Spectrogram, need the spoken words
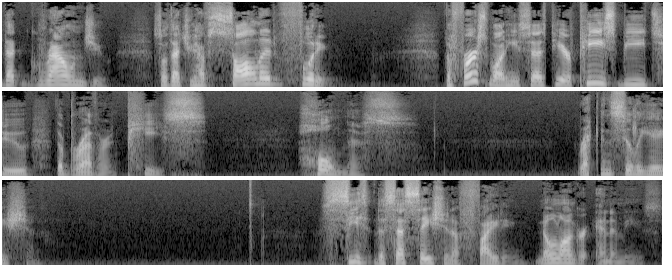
that ground you so that you have solid footing the first one, he says here, peace be to the brethren. Peace, wholeness, reconciliation, the cessation of fighting, no longer enemies.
